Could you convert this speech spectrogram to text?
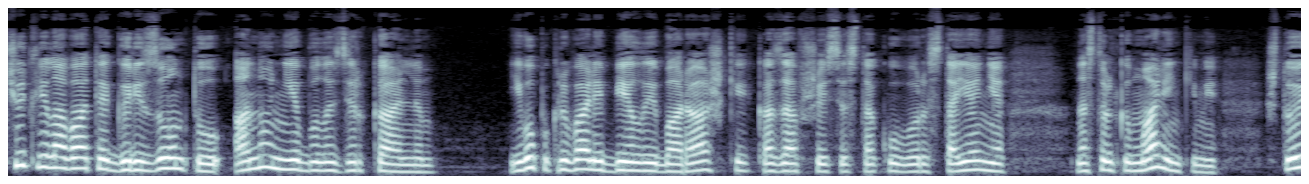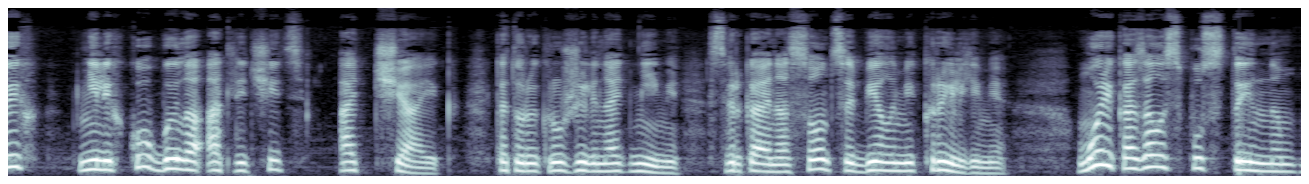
Чуть лиловатое к горизонту, оно не было зеркальным. Его покрывали белые барашки, казавшиеся с такого расстояния настолько маленькими, что их нелегко было отличить от чаек, которые кружили над ними, сверкая на солнце белыми крыльями. Море казалось пустынным,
